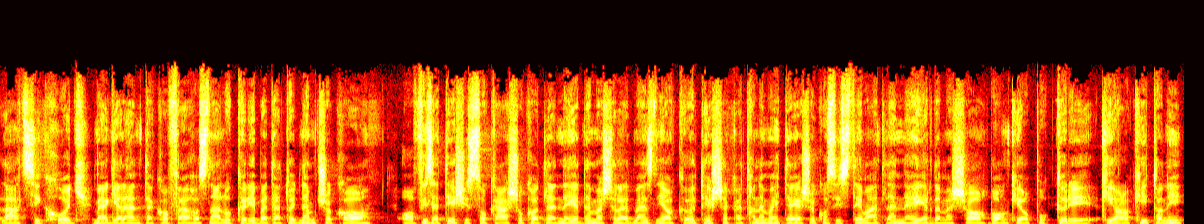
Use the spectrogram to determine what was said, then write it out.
látszik, hogy megjelentek a felhasználók körébe, tehát hogy nem csak a a fizetési szokásokat lenne érdemes elemezni, a költéseket, hanem egy teljes ökoszisztémát lenne érdemes a banki appok köré kialakítani,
